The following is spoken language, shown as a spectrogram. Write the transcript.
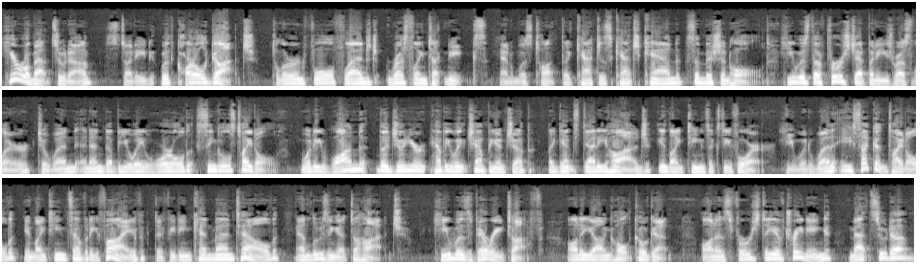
Hiro Matsuda studied with Karl Gotch to learn full-fledged wrestling techniques and was taught the catch-as-catch-can submission hold. He was the first Japanese wrestler to win an NWA World Singles title when he won the Junior Heavyweight Championship against Danny Hodge in 1964. He would win a second title in 1975, defeating Ken Mantell and losing it to Hodge. He was very tough on a young Hulk Hogan. On his first day of training, Matsuda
